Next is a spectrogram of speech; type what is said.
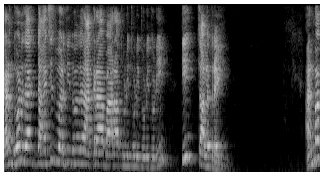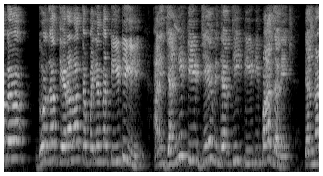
कारण दोन हजार दहाचीच भरती दोन हजार अकरा बारा थोडी थोडी थोडी थोडी ती चालत राहिली. आणि मग दोन हजार तेराला तर पहिल्यांदा टीईटी गेली. आणि ज्यांनी टी जे विद्यार्थी टीईटी पास झाले त्यांना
